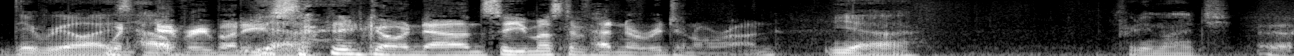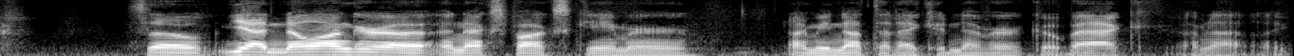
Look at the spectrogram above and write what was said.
They realized When how everybody yeah, started going down. So you must have had an original run. yeah, pretty much. Ugh. So yeah, no longer a, an Xbox gamer. I mean, not that I could never go back. I'm not like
